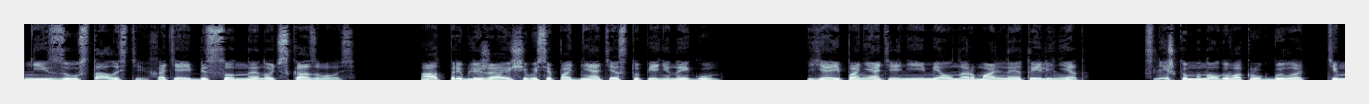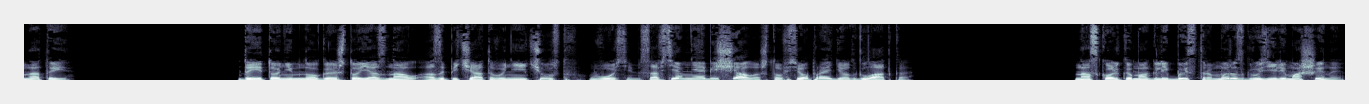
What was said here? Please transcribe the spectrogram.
Не из-за усталости, хотя и бессонная ночь сказывалась, а от приближающегося поднятия ступени на игун. Я и понятия не имел, нормально это или нет. Слишком много вокруг было темноты. Да и то немногое, что я знал о запечатывании чувств, восемь, совсем не обещало, что все пройдет гладко. Насколько могли быстро, мы разгрузили машины,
